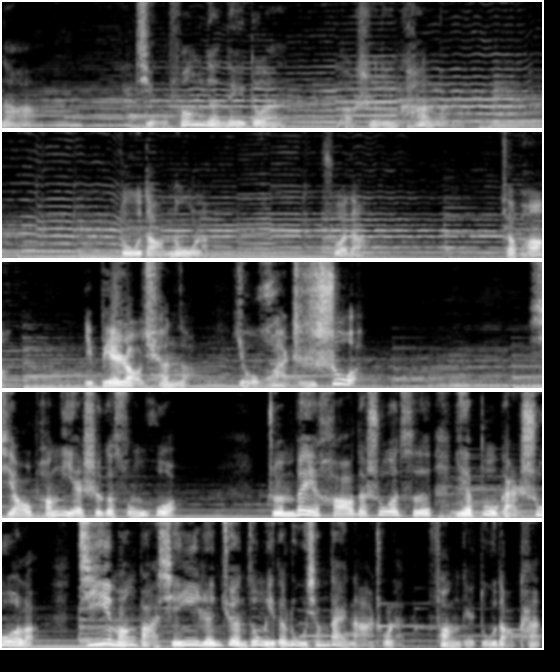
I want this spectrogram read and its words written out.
那警方的那段，老师您看了吗？”督导怒了，说道：“小鹏，你别绕圈子，有话直说。小鹏也是个怂货，准备好的说辞也不敢说了，急忙把嫌疑人卷宗里的录像带拿出来，放给督导看。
